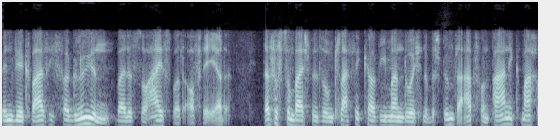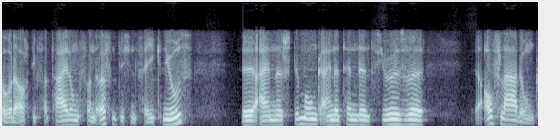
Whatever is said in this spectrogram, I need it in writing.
wenn wir quasi verglühen, weil es so heiß wird auf der Erde. Das ist zum Beispiel so ein Klassiker, wie man durch eine bestimmte Art von Panikmache oder auch die Verteilung von öffentlichen Fake News äh, eine Stimmung, eine tendenziöse Aufladung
